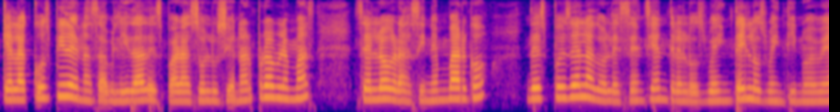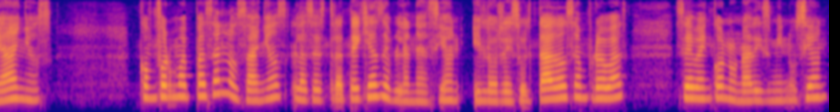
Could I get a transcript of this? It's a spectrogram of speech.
que la cúspide en las habilidades para solucionar problemas se logra, sin embargo, después de la adolescencia entre los 20 y los 29 años. Conforme pasan los años, las estrategias de planeación y los resultados en pruebas se ven con una disminución.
